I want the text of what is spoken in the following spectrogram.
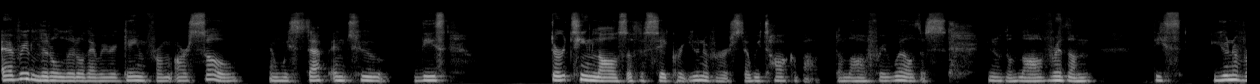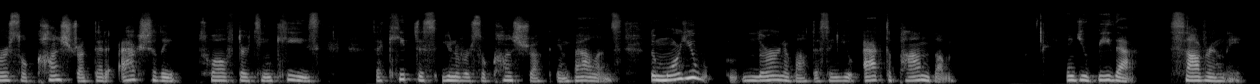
every little little that we regain from our soul, and we step into these 13 laws of the sacred universe that we talk about, the law of free will, this, you know, the law of rhythm, these universal construct that actually 12, 13 keys that keep this universal construct in balance, the more you learn about this and you act upon them, and you be that sovereignly,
